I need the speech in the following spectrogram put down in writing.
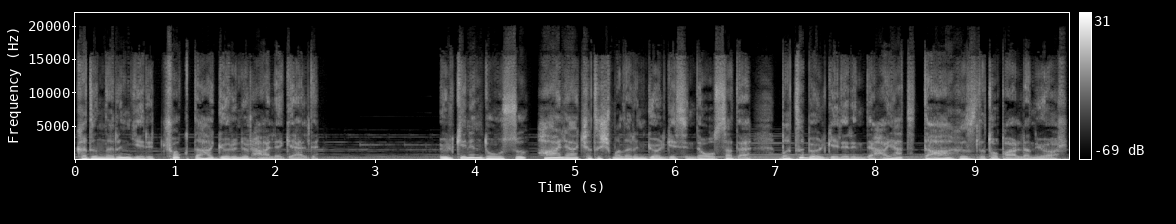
kadınların yeri çok daha görünür hale geldi. Ülkenin doğusu hala çatışmaların gölgesinde olsa da batı bölgelerinde hayat daha hızlı toparlanıyor.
